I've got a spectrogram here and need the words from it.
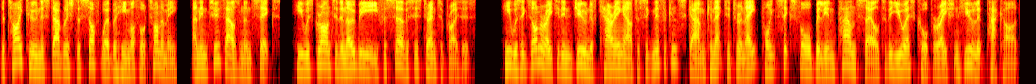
the tycoon established the software behemoth Autonomy, and in 2006, he was granted an OBE for services to enterprises. He was exonerated in June of carrying out a significant scam connected to an £8.64 billion sale to the US corporation Hewlett Packard.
